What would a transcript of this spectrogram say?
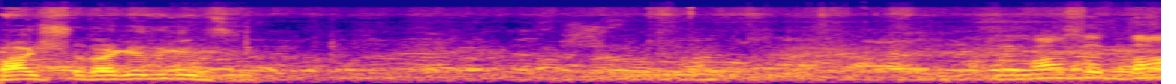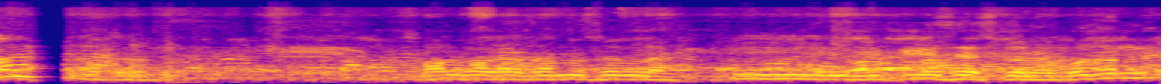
বাইশশো টাকা দিয়ে কিনছি। মাছের দাম কত? মাল বাগা জানো চললা বিক্রি শেষ করল বোঝেন না?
